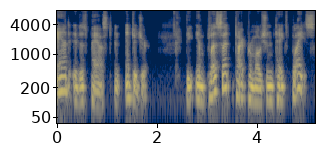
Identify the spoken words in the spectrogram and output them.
and it is passed an integer. The implicit type promotion takes place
